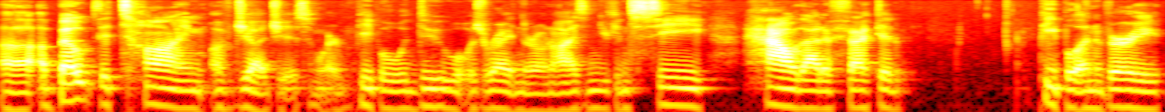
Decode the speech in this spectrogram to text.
uh, about the time of Judges, where people would do what was right in their own eyes, and you can see how that affected people in a very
